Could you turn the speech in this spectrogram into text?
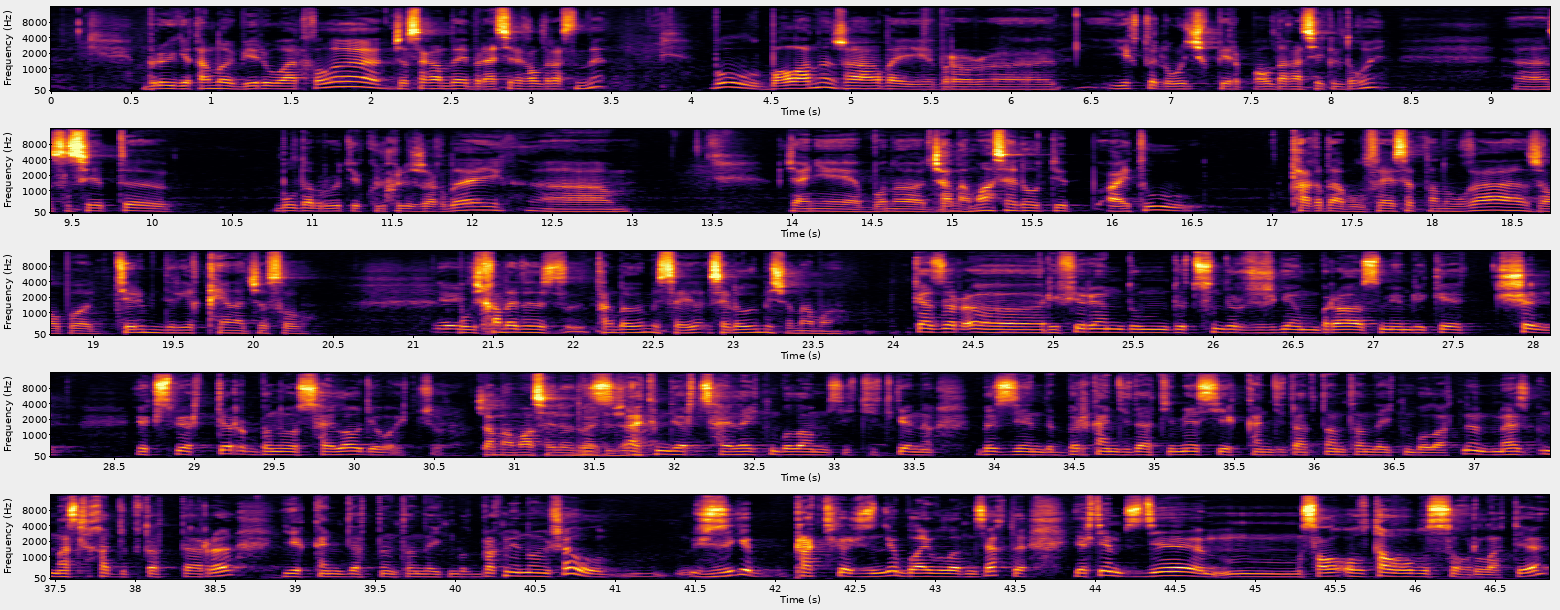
біреуге таңдау беру арқылы жасағандай бір әсер қалдырасың да. Бұл баланы жаңағыдай бір ә, екі түрлі ойыншық беріп алдаған секілді ғой. Ә, сол себепті бұл да бір өте күлкілі жағдай. Және бұны жанама сайлау деп айту тағы да бұл саясаттануға жалпы терминдерге қиянат жасау. Бұл ешқандай да таңдау емес сайлау емес жанама. Қазір ә, референдумды түсіндіріп жүрген біраз мемлекетшіл эксперттер бұны сайлау деп айтып жүр. Жанама сайлау деп айтып жүр. әкімдерді сайлайтын боламыз дейді. Өйткені біз енді бір кандидат емес екі кандидаттан таңдайтын болатын. Мәслихат депутаттары екі кандидаттан таңдайтын болды. Бірақ менің ойымша ол жүзеге практика жүзінде былай болатын сияқты. Ертең бізде мысалы ұлытау облысы құрылады иә?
